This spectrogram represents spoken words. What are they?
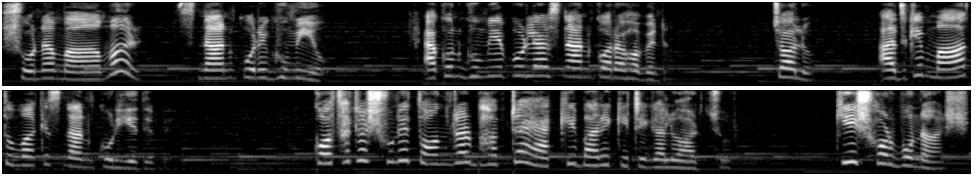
সোনা মা আমার, স্নান করে ঘুমিও। এখন ঘুমিয়ে পড়লে আর স্নান করা হবে না। চলো, আজকে মা তোমাকে স্নান করিয়ে দেবে। কথাটা শুনে তন্দ্রার ভাবটা একেবারে কেটে গেল আর্যর। কি সর্বনাশ!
